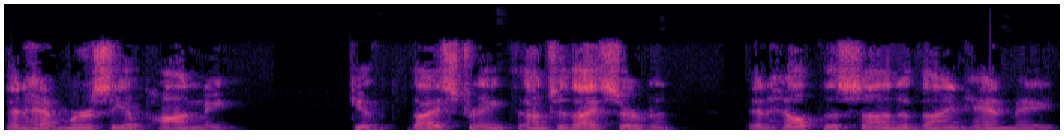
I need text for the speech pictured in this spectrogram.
and have mercy upon me. Give thy strength unto thy servant, and help the son of thine handmaid.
